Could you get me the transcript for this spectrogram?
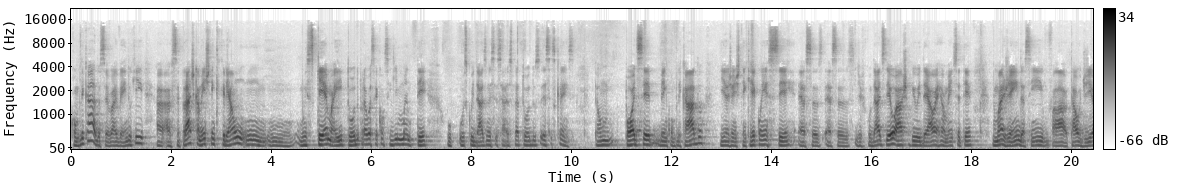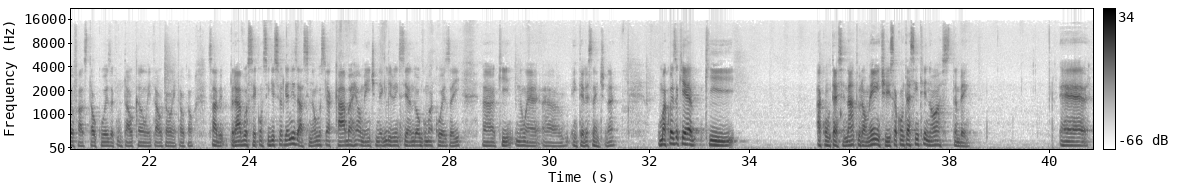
complicado. Você vai vendo que uh, você praticamente tem que criar um, um, um, esquema aí todo para você conseguir manter o, os cuidados necessários para todos esses cães. Então, pode ser bem complicado e a gente tem que reconhecer essas, essas dificuldades. Eu acho que o ideal é realmente você ter numa agenda assim, falar ah, tal dia eu faço tal coisa com tal cão e tal cão e tal cão, sabe? Para você conseguir se organizar, senão você acaba realmente negligenciando alguma coisa aí uh, que não é uh, interessante, né? Uma coisa que é que acontece naturalmente, isso acontece entre nós também. É,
